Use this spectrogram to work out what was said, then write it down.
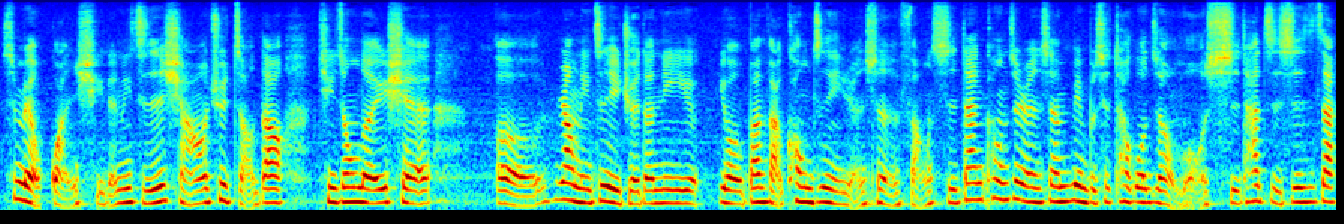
是没有关系的。你只是想要去找到其中的一些。呃，让你自己觉得你有办法控制你人生的方式，但控制人生并不是透过这种模式，它只是在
